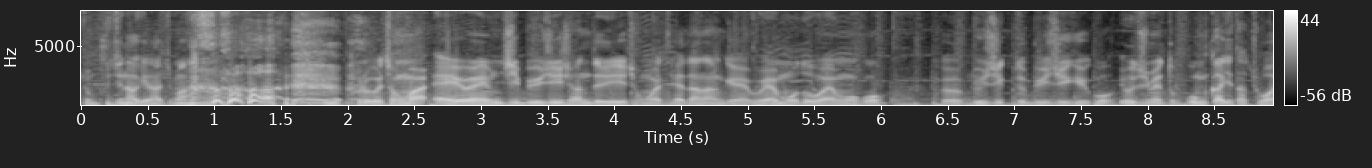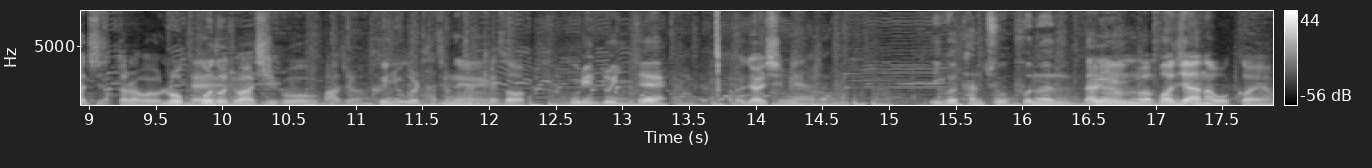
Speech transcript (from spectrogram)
좀 부진하긴 하지만 그리고 정말 AOMG 뮤지션들이 정말 대단한 게 외모도 외모고 그 뮤직도 뮤직이고 요즘에 또 몸까지 다 좋아지셨더라고요. 로꼬도 네. 좋아지고 맞아. 근육을 다 네. 장착해서 우리도 이제 열심히 해야죠. 이거 단추 푸는 날이 음. 어, 머지않아 올 거예요.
